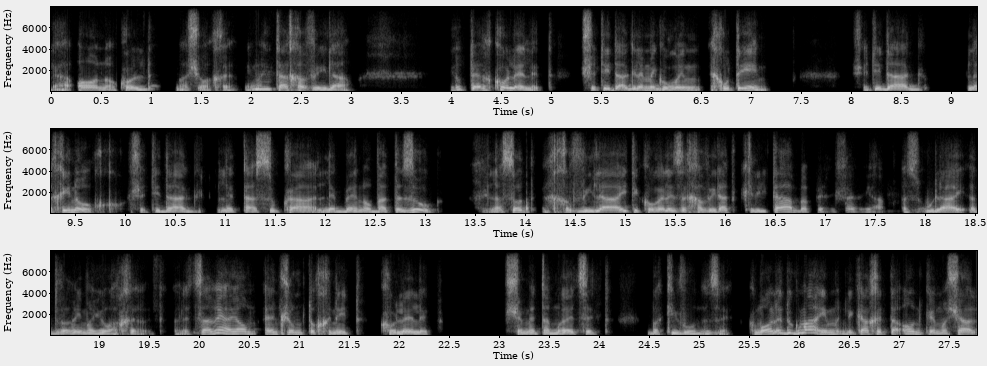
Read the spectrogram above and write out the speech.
להון או כל משהו אחר, אם הייתה חבילה יותר כוללת, שתדאג למגורים איכותיים, שתדאג לחינוך, שתדאג לתעסוקה לבן או בת הזוג, לעשות חבילה, הייתי קורא לזה חבילת קליטה בפריפריה, אז אולי הדברים היו אחרת. ולצערי היום אין שום תוכנית כוללת שמתמרצת בכיוון הזה. כמו לדוגמה, אם ניקח את ההון כמשל,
